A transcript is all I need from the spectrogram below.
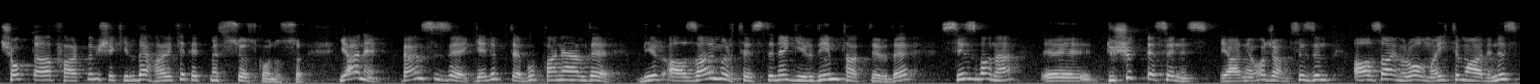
çok daha farklı bir şekilde hareket etmesi söz konusu. Yani ben size gelip de bu panelde bir Alzheimer testine girdiğim takdirde siz bana e, düşük deseniz yani hocam sizin Alzheimer olma ihtimaliniz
